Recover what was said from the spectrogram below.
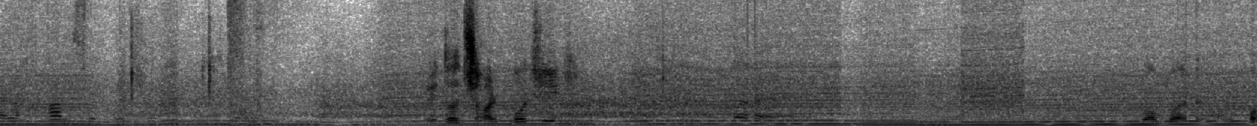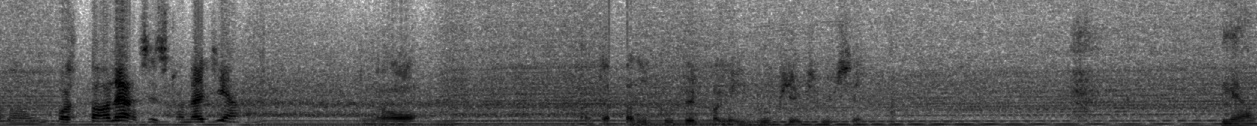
Elle rame cette Et toi tu seras le. Ouais. Bon bah, on, passe par l'air, c'est ce qu'on a dit. Hein. Non. Interdit de couper, le premier il est expulsé. Merde.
